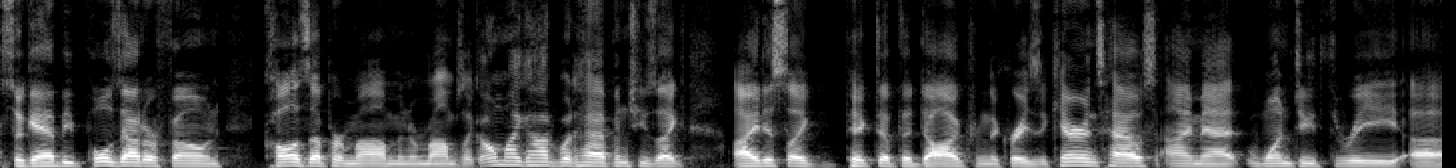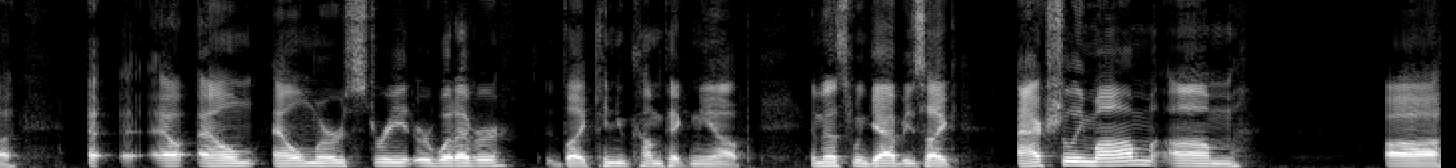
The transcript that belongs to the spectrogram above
So Gabby pulls out her phone, calls up her mom, and her mom's like, "Oh my God, what happened?" She's like, "I just like picked up the dog from the crazy Karen's house. I'm at one two three uh, El- Elmer Street or whatever. Like, can you come pick me up?" And that's when Gabby's like, "Actually, mom, um, uh,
